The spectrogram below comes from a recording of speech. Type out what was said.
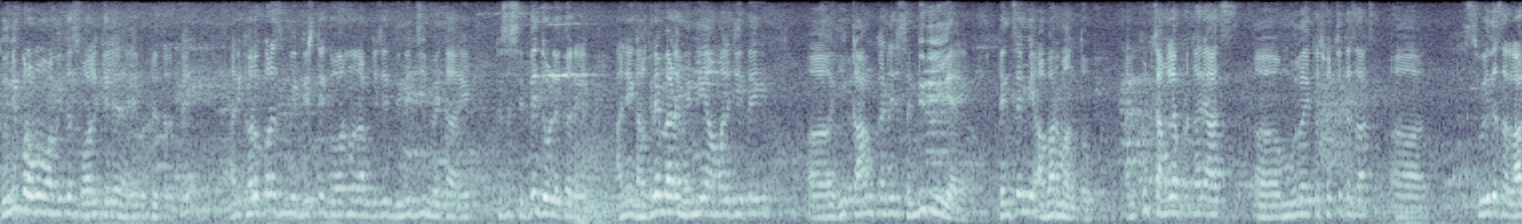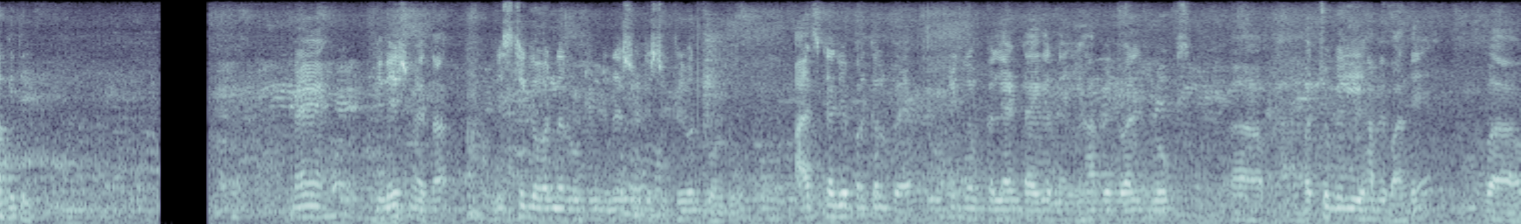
दोन्ही प्रॉब्लेम आम्ही इथं सॉल्व्ह केलेला आहे रोटरीतर्फे आणि खरोखरच मी डिस्ट्रिक्ट गव्हर्नर आमचे जे दिनेशजी मेहता आहे तसं सिद्धेश जोळेकर आहे आणि घागरे मॅडम यांनी आम्हाला जी ते ही काम करण्याची संधी दिलेली आहे त्यांचे मी आभार मानतो. आणि खूप चांगल्या प्रकारे आज मुलं इथं स्वच्छतेचा आज, सुविधेचा लाभ घेते मैं Dinesh Mehta district governor Rotary International district रिवन one four आज का जो प्रकल्प है रोटी क्लब कल्याण टाइगर ने यहाँ पे टॉयलेट ब्लॉक्स बच्चों के लिए यहाँ पे बांधे हैं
